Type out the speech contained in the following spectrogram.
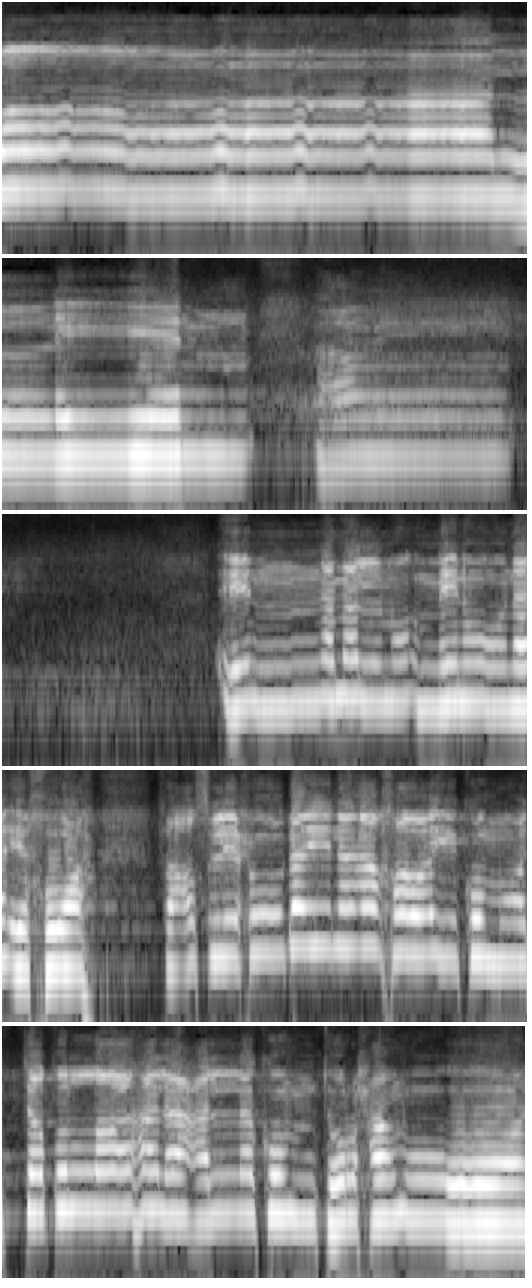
الضالين. إنما المؤمنون إخوة فأصلحوا بين أخويكم واتقوا الله لعلكم ترحمون.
